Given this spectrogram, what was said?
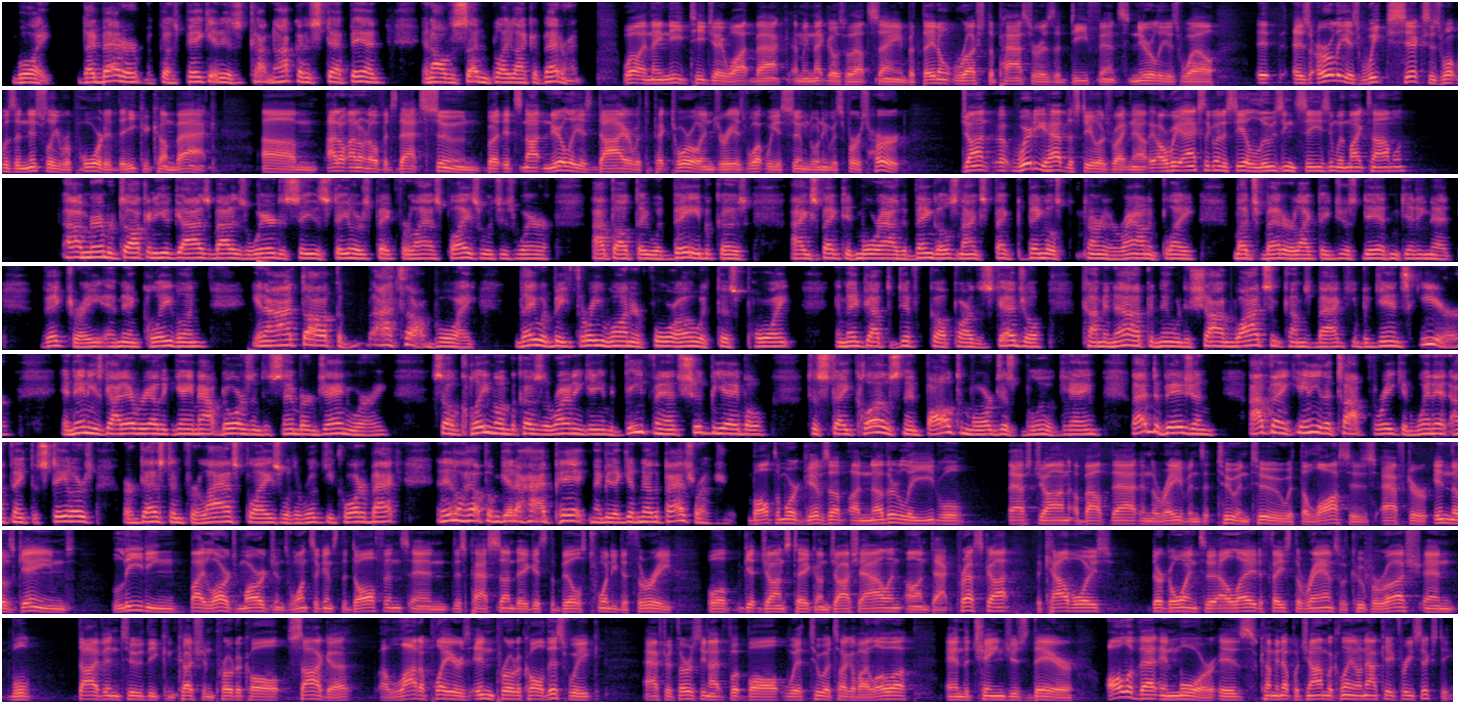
Boy, they better because Pickett is not going to step in and all of a sudden play like a veteran. Well, and they need TJ Watt back. I mean, that goes without saying, but they don't rush the passer as a defense nearly as well. It, as early as week six is what was initially reported that he could come back. Um, I don't I don't know if it's that soon, but it's not nearly as dire with the pectoral injury as what we assumed when he was first hurt. John, uh, where do you have the Steelers right now? Are we actually going to see a losing season with Mike Tomlin? I remember talking to you guys about it's weird to see the Steelers pick for last place, which is where I thought they would be because I expected more out of the Bengals, and I expect the Bengals to turn it around and play much better like they just did in getting that victory. And then Cleveland, you know, I thought the I thought, boy, they would be three one or four zero at this point, and they've got the difficult part of the schedule coming up. And then when Deshaun Watson comes back, he begins here and then he's got every other game outdoors in December and January. So Cleveland, because of the running game and defense, should be able to stay close. And then Baltimore just blew a game. That division, I think any of the top three can win it. I think the Steelers are destined for last place with a rookie quarterback, and it'll help them get a high pick. Maybe they get another pass rusher. Baltimore gives up another lead. We'll ask John about that and the Ravens at two and two with the losses after in those games leading by large margins. Once against the Dolphins, and this past Sunday against the Bills, twenty to three. We'll get John's take on Josh Allen, on Dak Prescott, the Cowboys. They're going to LA to face the Rams with Cooper Rush, and we'll dive into the concussion protocol saga. A lot of players in protocol this week. after Thursday night football with Tua Tagovailoa and the changes there. All of that and more is coming up with John McClain on Outkick 360.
